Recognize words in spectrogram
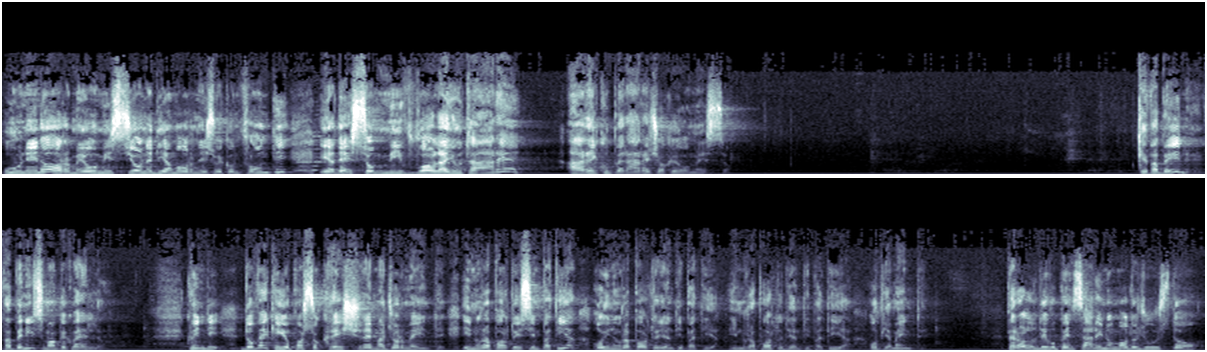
un'enorme omissione di amore nei suoi confronti e adesso mi vuole aiutare a recuperare ciò che ho omesso. Che va bene, va benissimo anche quello. Quindi dov'è che io posso crescere maggiormente? In un rapporto di simpatia o in un rapporto di antipatia? In un rapporto di antipatia, ovviamente. Però lo devo pensare in un modo giusto,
